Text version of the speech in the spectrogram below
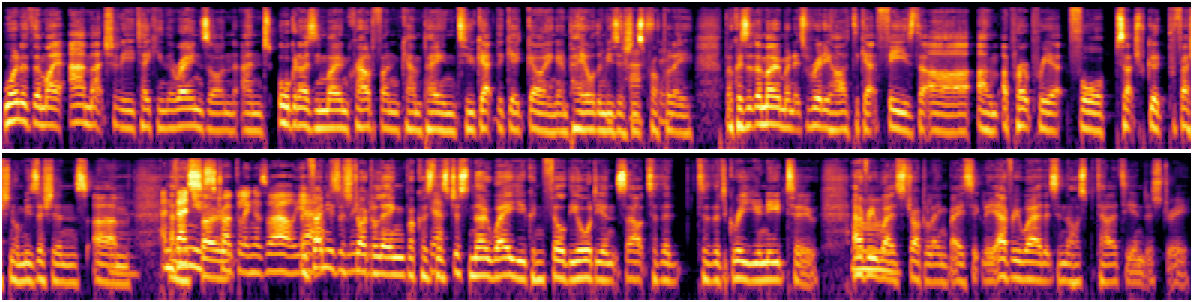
One of them I am actually taking the reins on and organising my own crowdfund campaign to get the gig going and pay all the musicians Fantastic. properly. Because at the moment it's really hard to get fees that are um, appropriate for such good professional musicians. Um, And, venues so- struggling as well. Yeah, and venues are struggling because Yeah. there's just no way you can fill the audience out to the to the degree you need to. Mm. Everywhere's struggling, basically. Everywhere that's in the hospitality industry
